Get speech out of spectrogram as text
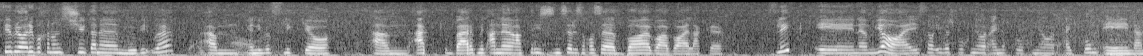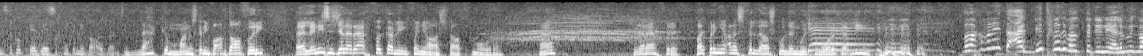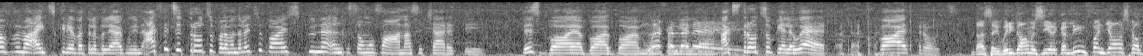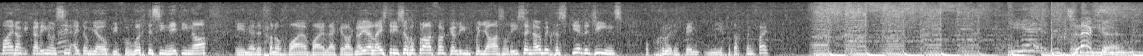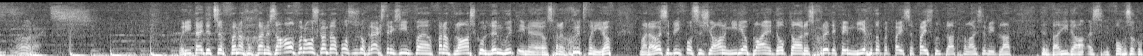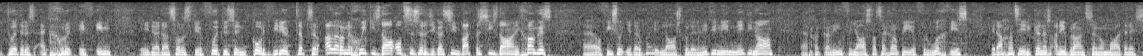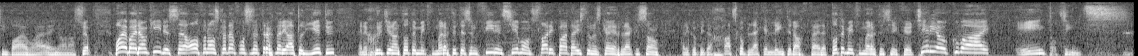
Februarie begin ons shoot aan 'n movie ook. Um 'n nuwe fliek ja. Um ek werk met ander aktrises en so, dis nogal 'n baie baie baie lekker fliek en um ja, hy sal iewers volgende jaar einde volgende jaar uitkom en dan sal ek ook weer besig met 'n nuwe album. Lekker man, ons kan nie wag daarvoor nie. Uh, Lennies, is julle reg vir Karlien van Jaarsveld vanmôre? Hè? Julle reg vir dit? Wat bring jy alles vir Laerskool Linwood vanmôre Karlien? Wel ek gaan net ek weet glad nie wat om te doen nie. Hulle moet maar vir my uitskree wat hulle wil hê ek moet doen. Ek is so trots op hulle want hulle het so baie skoene ingesamel vir Hanna se charity. Dis baie baie baie mooi Lekker, van julle. Ek's trots op julle, hoor. Baie trots. Daar sê, hoorie dames here, Karlien van Jaarsveld, baie dankie Karlien. Ons sien uit om jou op die verhoog te sien net hierna en uh, dit gaan nog baie baie lekker raak. Nou ja, luister hierso gepraat van Karlien van Jaarsveld. Hier sy nou met geskeurde jeans op Groot FM 90.5. Lekker. Alright. Wat die tyd het so vinnig gegaan. Is nou al van ons kant af. Ons is nog regstreeks hier uh, vanaf Laerskool Linwood en uh, ons gaan nou groet van hier af. Maar hou asseblief ons sosiale media blaaie dop daar. Is Groot FM 90.5 se Facebook bladsy. Gaan like asseblief die blad terwyl jy daar is en volg ons ook op Twitter. Is @grootfm en uh, dan sal ons vir jou foto's en kort video klips en allerlei goedjies daar op sit sodat jy kan sien wat presies daar aan die gang is. Uh, of hierso eerder by Laerskool net hier net hierna uh, gaan Kalien van Jaarsveld sy gaan op die verhoog wees en dan gaan sy hierdie kinders aan die brand sing om maat en ek sien baie baie uit daarna. So baie baie dankie. Dis uh, al van ons kant af. Ons is nou terug na die ateljee toe en ek groet julle dan tot en met vanmiddag toe tussen 4 en 7. Ons slaat die pad huis toe en ons kuier lekker saam. En ek hoop jy het 'n gatskop lekker lentedag verder. Tot en met vanmiddag toe sê ek vir jou cheerio, kubai en totsiens.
